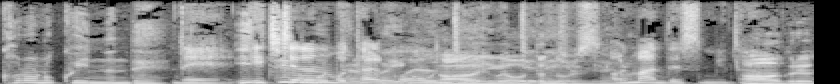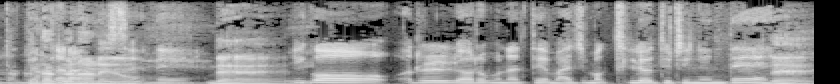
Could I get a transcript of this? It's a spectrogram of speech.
걸어놓고 있는데 네. 잊지는 잊지는 못할 못할 언제 아, 이게 어떤? 노래입니까? 얼마 안 됐습니다. 아, 그래요? 몇달안 따끈따끈하네요. 네. 네. 이거를 여러분한테 마지막 들려드리는데 네.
